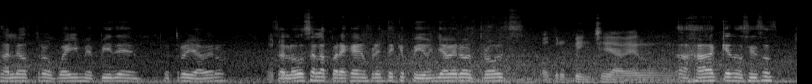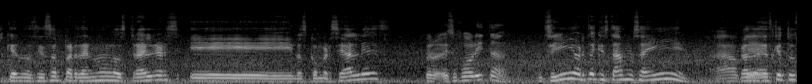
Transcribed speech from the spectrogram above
sale otro güey y me pide otro llavero. Otro, Saludos a la pareja de enfrente que pidió un llavero al Trolls. otro pinche llavero. Ajá, que nos hizo que nos hizo perdernos los trailers y los comerciales. Pero eso fue ahorita. Sí, ahorita que estábamos ahí. Ah, ok. Es que tú,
